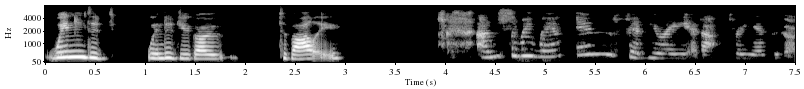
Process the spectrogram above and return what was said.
When did when did you go to Bali? Um, so we went in February about three years ago,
